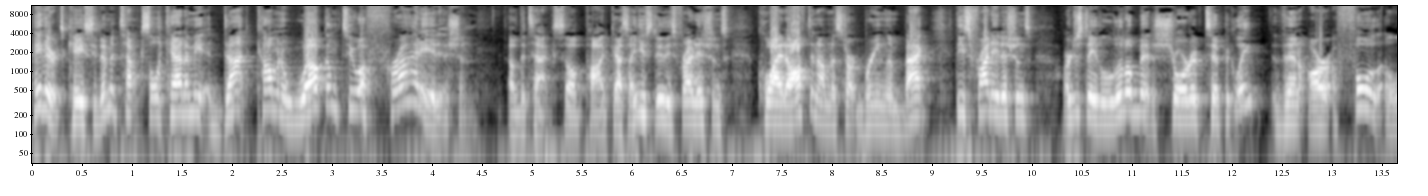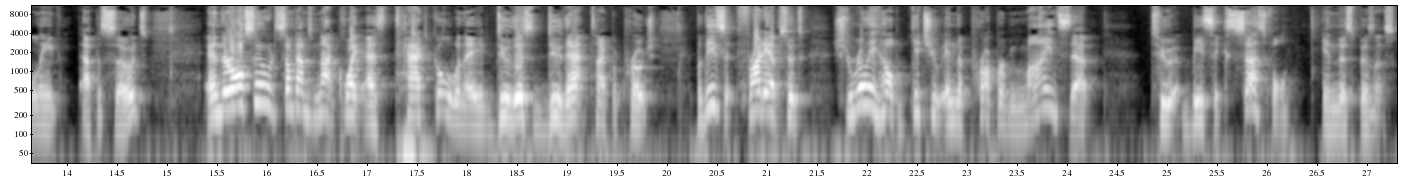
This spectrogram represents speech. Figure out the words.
Hey there, it's Casey Dim at TaxSaleAcademy.com and welcome to a Friday edition of the Tax Sale Podcast. I used to do these Friday editions quite often. I'm going to start bringing them back. These Friday editions are just a little bit shorter typically than our full length episodes. And they're also sometimes not quite as tactical when they do this, do that type approach. But these Friday episodes should really help get you in the proper mindset to be successful in this business.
